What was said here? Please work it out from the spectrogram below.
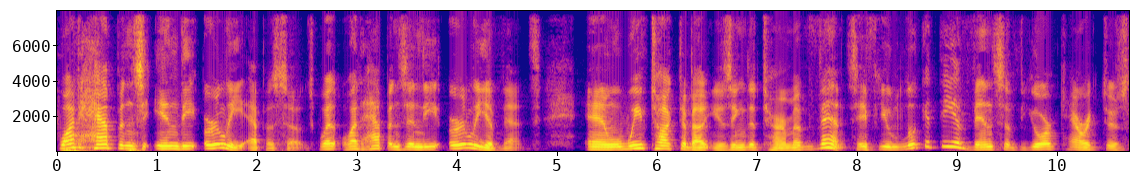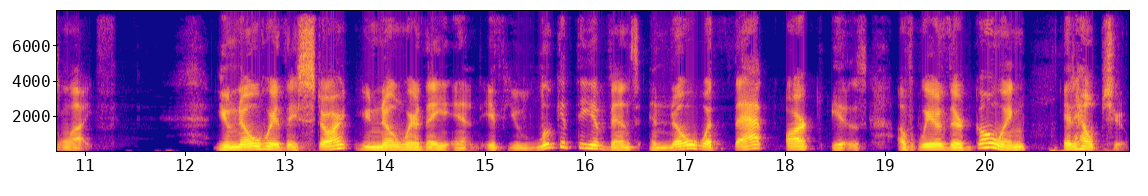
what happens in the early episodes, what, what happens in the early events. And we've talked about using the term events. If you look at the events of your character's life, you know where they start, you know where they end. If you look at the events and know what that arc is of where they're going, it helps you.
